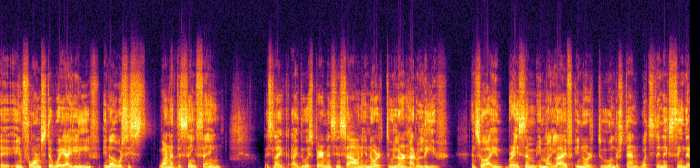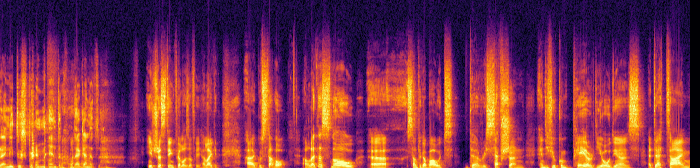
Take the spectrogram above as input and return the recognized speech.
uh, informs the way I live. In other words, it's one and the same thing. It's like I do experiments in sound in order to learn how to live. And so I embrace them in my life in order to understand what's the next thing that I need to experiment on, that kind of thing. Interesting philosophy. I like it. Uh, Gustavo, uh, let us know uh, something about the reception and if you compare the audience at that time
